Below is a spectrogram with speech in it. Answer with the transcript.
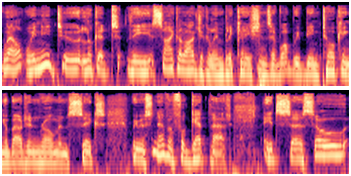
Well, we need to look at the psychological implications of what we've been talking about in Romans 6. We must never forget that. It's uh, so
